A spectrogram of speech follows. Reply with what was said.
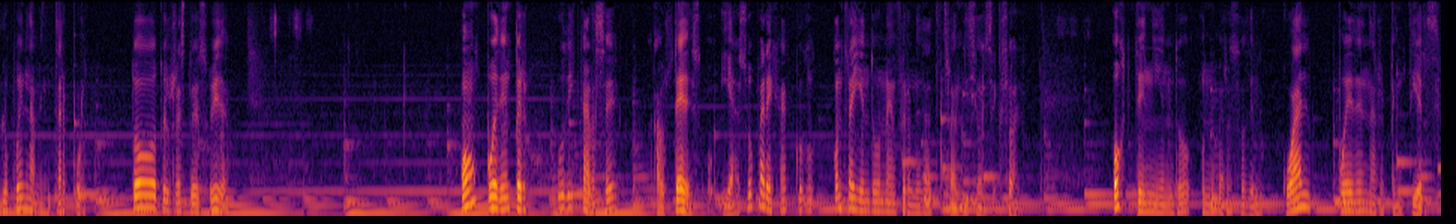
lo pueden lamentar por todo el resto de su vida. O pueden perjudicarse a ustedes y a su pareja contrayendo una enfermedad de transmisión sexual o teniendo un embarazo del cual pueden arrepentirse.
